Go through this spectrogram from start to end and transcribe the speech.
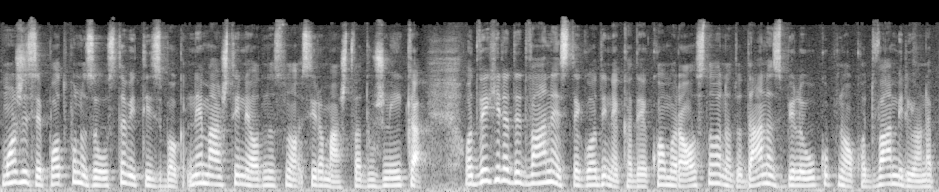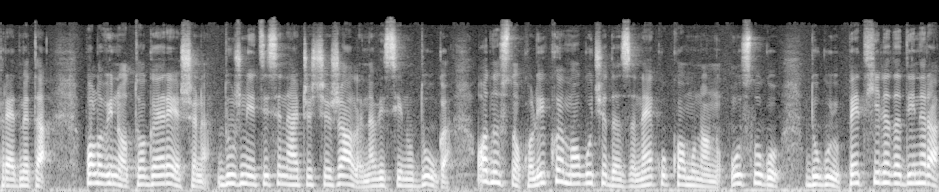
može se potpuno zaustaviti zbog nemaštine, odnosno siromaštva dužnika. Od 2012. godine, kada je komora osnovana do danas, bile ukupno oko 2 miliona predmeta. Polovina od toga je rešena. Dužnici se najčešće žale na visinu duga, odnosno koliko je moguće da za neku komunalnu uslugu duguju 5000 dinara,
